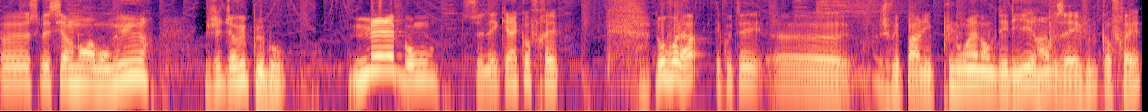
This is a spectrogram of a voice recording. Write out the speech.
euh, spécialement à mon mur. J'ai déjà vu plus beau. Mais bon, ce n'est qu'un coffret. Donc voilà, écoutez, euh, je ne vais pas aller plus loin dans le délire, hein, vous avez vu le coffret.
